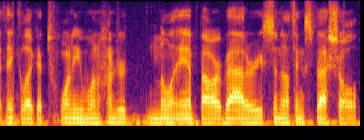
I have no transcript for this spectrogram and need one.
I think like a 2100 milliamp hour battery, so nothing special.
